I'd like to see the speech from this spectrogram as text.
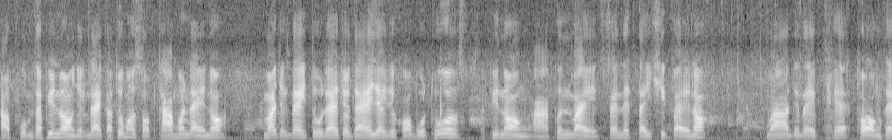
ครับผมถ้าพี่น้องอยากได้ก็โทรมาสอบถามเพิ่นได้เนาะค่ะว่าอยากได้ตัวใดตัวใดอยากจะขอเบทโทรพี่น้องอ่าเพิ่นไว้ใส่ในไต่คลิปไว้เนาะค่ะ ว่าอยากได้แพะทองแท้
